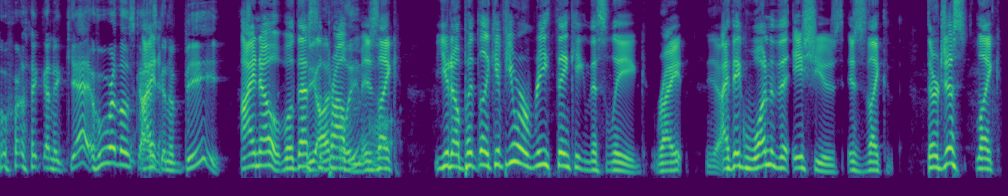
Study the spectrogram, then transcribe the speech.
Who are they going to get? Who are those guys going to be? I know. Well, that's The the, problem. Is like, you know, but like if you were rethinking this league, right? Yeah. I think one of the issues is like they're just like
